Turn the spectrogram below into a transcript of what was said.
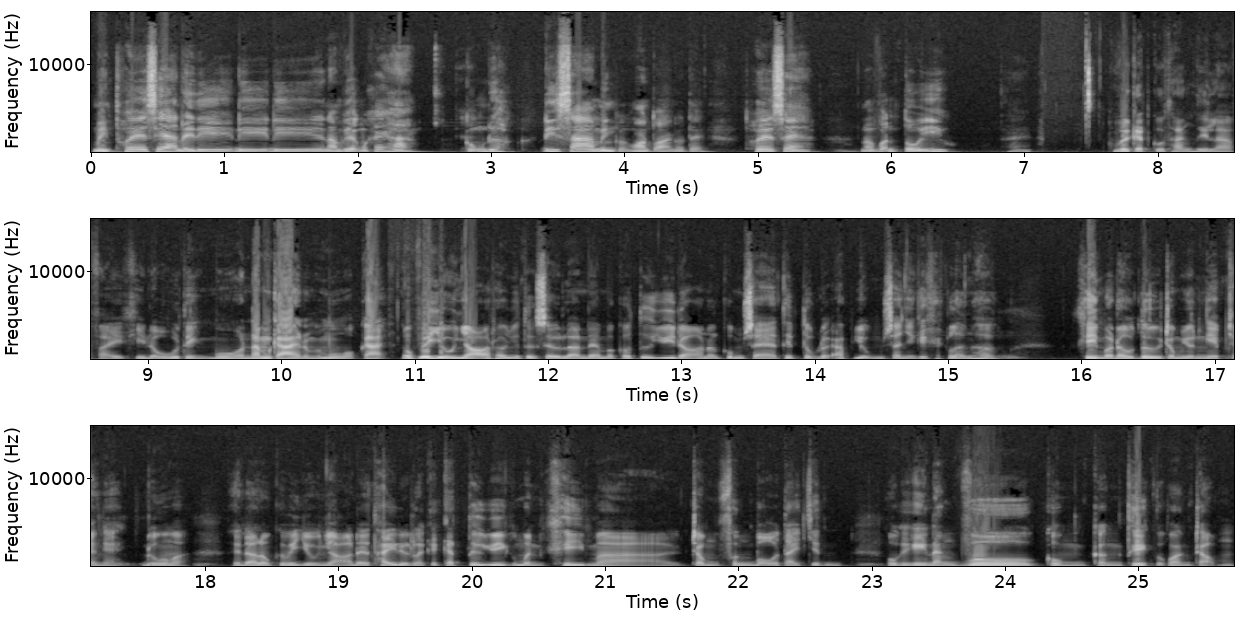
mình thuê xe để đi đi đi làm việc với khách hàng. Cũng được. Đi xa mình còn hoàn toàn có thể thuê xe. Nó vẫn tối ưu. Đấy. với cách của thắng thì là phải khi đủ tiền mua 5 cái rồi mới mua một cái. Một ví dụ nhỏ thôi nhưng thực sự là nếu mà có tư duy đó nó cũng sẽ tiếp tục được áp dụng sang những cái khác lớn hơn khi mà đầu tư trong doanh nghiệp chẳng hạn đúng không ạ? Thì đó là một cái ví dụ nhỏ để thấy được là cái cách tư duy của mình khi mà trong phân bổ tài chính một cái kỹ năng vô cùng cần thiết và quan trọng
